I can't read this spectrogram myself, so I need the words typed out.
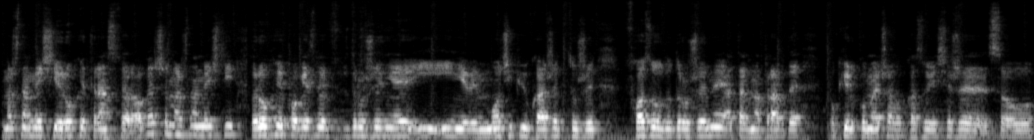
Masz na myśli ruchy transferowe, czy masz na myśli ruchy powiedzmy w drużynie i, i nie wiem, młodzi piłkarze, którzy wchodzą do drużyny, a tak naprawdę po kilku meczach okazuje się, że są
